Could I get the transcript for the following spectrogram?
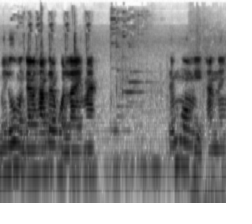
ไม่รู้เหมือนกันครับได้ผลอะไรมาได้ม่วงอีกอันนึง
